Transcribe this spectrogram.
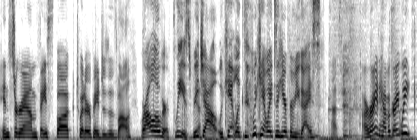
Instagram, Facebook, Twitter pages as well. We're all over. Please reach yes. out. We can't look. We can't wait to hear from you guys. Yes. All right. Have a great week.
